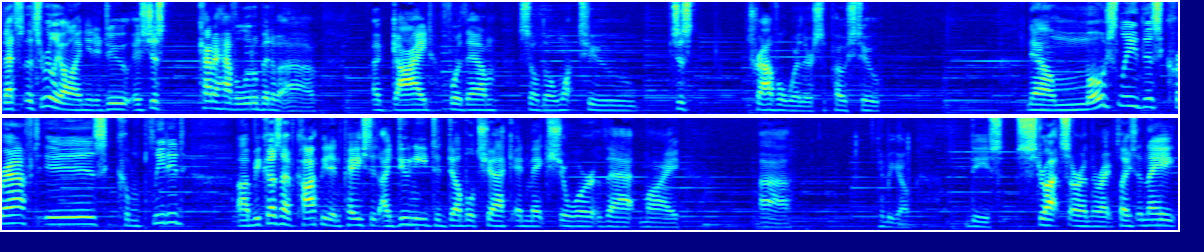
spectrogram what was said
That's, that's really all I need to do is just kind of have a little bit of a, a guide for them so they'll want to just travel where they're supposed to. Now, mostly this craft is completed. Uh, because I've copied and pasted, I do need to double check and make sure that my, uh, here we go, these struts are in the right place. And they,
